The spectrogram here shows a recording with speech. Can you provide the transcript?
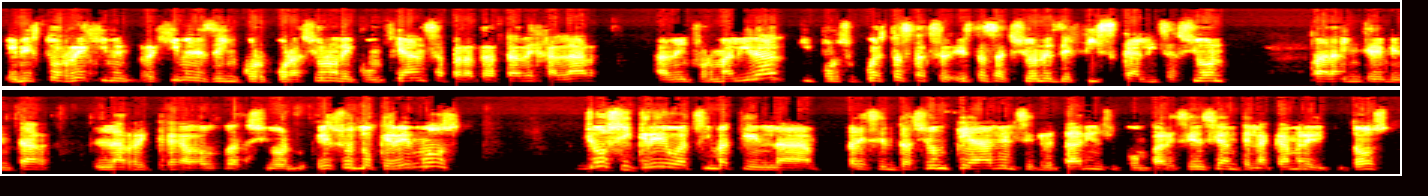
en estos regímenes de incorporación o de confianza para tratar de jalar a la informalidad y, por supuesto, estas acciones de fiscalización para incrementar la recaudación. Eso es lo que vemos. Yo sí creo, Atzimba, que en la presentación que haga el secretario en su comparecencia ante la Cámara de Diputados,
